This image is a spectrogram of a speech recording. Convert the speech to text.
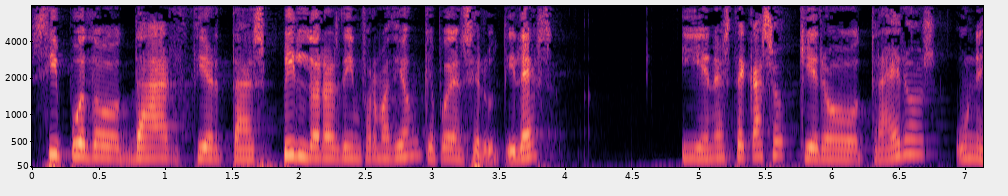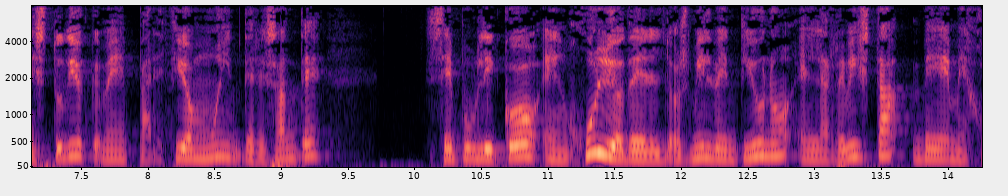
sí puedo dar ciertas píldoras de información que pueden ser útiles. Y en este caso quiero traeros un estudio que me pareció muy interesante. Se publicó en julio del 2021 en la revista BMJ,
